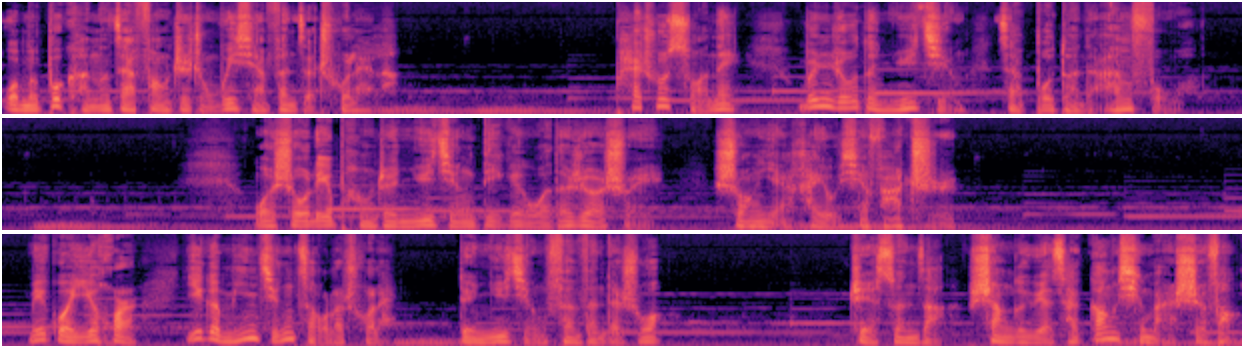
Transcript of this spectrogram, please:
我们不可能再放这种危险分子出来了。派出所内，温柔的女警在不断的安抚我。我手里捧着女警递给我的热水，双眼还有些发直。没过一会儿，一个民警走了出来，对女警愤愤地说：“这孙子上个月才刚刑满释放，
